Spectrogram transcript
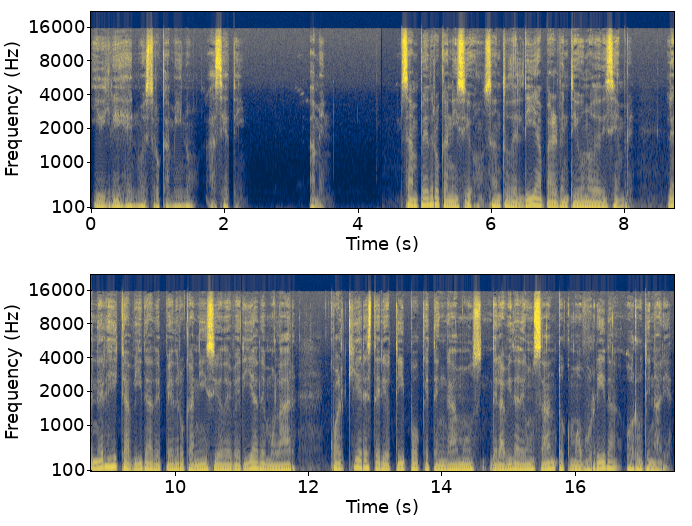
y dirige nuestro camino hacia ti. Amén. San Pedro Canicio, Santo del Día para el 21 de diciembre. La enérgica vida de Pedro Canicio debería demolar cualquier estereotipo que tengamos de la vida de un santo como aburrida o rutinaria.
